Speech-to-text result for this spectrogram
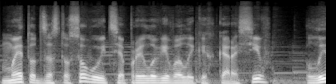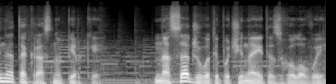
Метод застосовується при лові великих карасів, лина та краснопірки. Насаджувати починаєте з голови,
